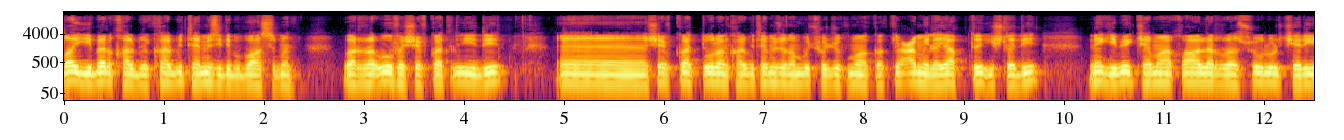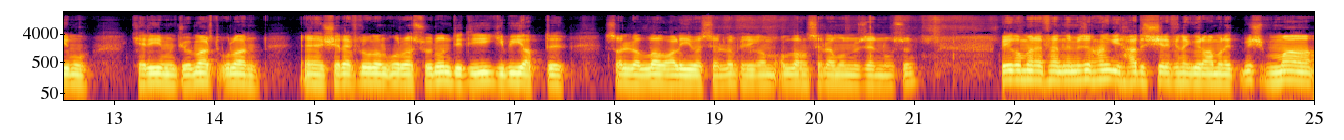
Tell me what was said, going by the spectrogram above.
dayyibel kalbi. Kalbi temiz idi bu Basım'ın. Ve raufe şefkatliydi. Ee, şefkatli olan kalbi temiz olan bu çocuk muhakkak ki amile yaptı, işledi. Ne gibi? Kema kâler rasulul kerimu. Kerim, cömert olan, e, şerefli olan o Resulün dediği gibi yaptı. Sallallahu aleyhi ve sellem. Peygamber Allah'ın selamının üzerine olsun. Peygamber Efendimizin hangi hadis-i şerifine göre amel etmiş? Ma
